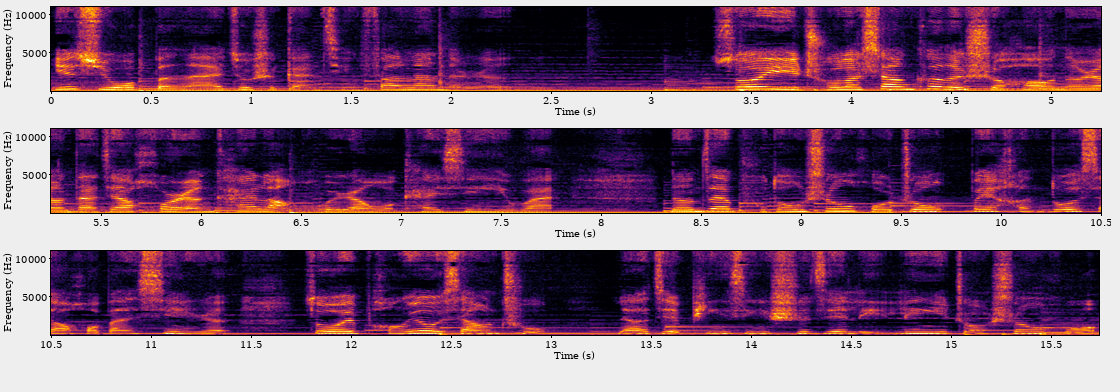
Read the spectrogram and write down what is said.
也许我本来就是感情泛滥的人，所以除了上课的时候能让大家豁然开朗，会让我开心以外，能在普通生活中被很多小伙伴信任，作为朋友相处。了解平行世界里另一种生活，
